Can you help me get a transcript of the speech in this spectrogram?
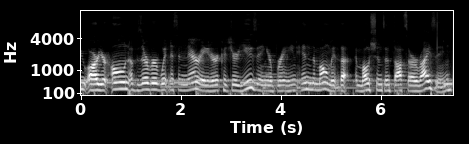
you are your own observer, witness, and narrator because you're using your brain in the moment that emotions and thoughts are arising.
